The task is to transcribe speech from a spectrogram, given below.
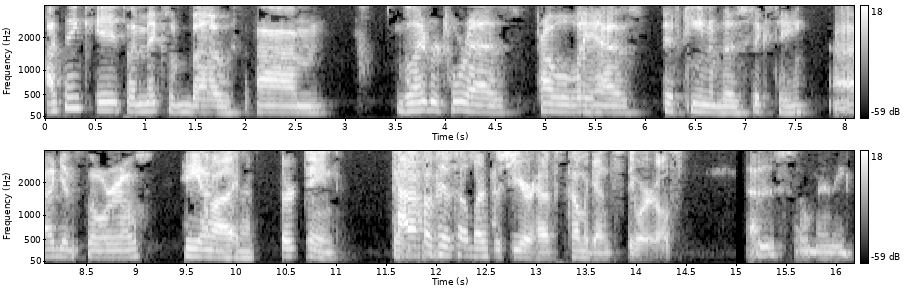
I think it's a mix of both. Um, Gleyber Torres probably has 15 of those 60 uh, against the Orioles. He owns Right. them. 13. Half of his home runs this year have come against the Orioles. That is so many.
